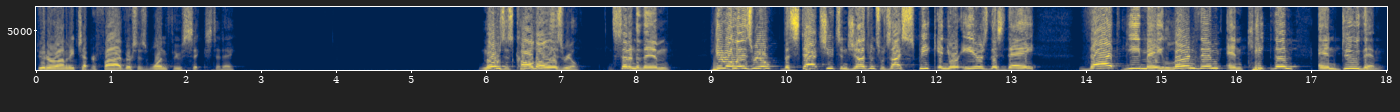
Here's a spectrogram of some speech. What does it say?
Deuteronomy chapter 5, verses 1 through 6 today. Moses called all Israel and said unto them, Hear, O Israel, the statutes and judgments which I speak in your ears this day, that ye may learn them and keep them and do them.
